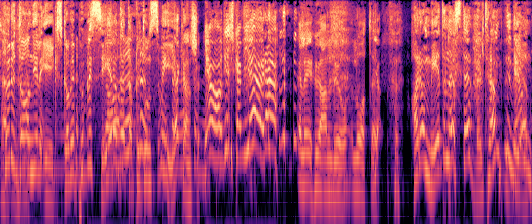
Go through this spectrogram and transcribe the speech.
Hörru Daniel Ek, ska vi publicera detta Pluton Svea kanske? Ja, det ska vi göra! Eller hur han låter. Har de med den här stöveltrampen Den igen?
